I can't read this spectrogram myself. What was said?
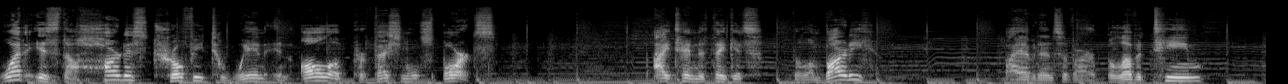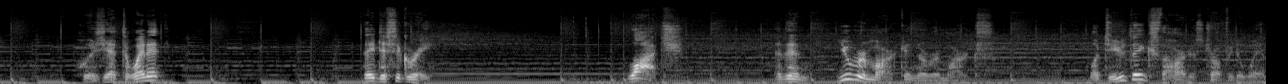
what is the hardest trophy to win in all of professional sports. I tend to think it's the Lombardi, by evidence of our beloved team who has yet to win it. They disagree. Watch, and then you remark in the remarks. What do you think's the hardest trophy to win?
